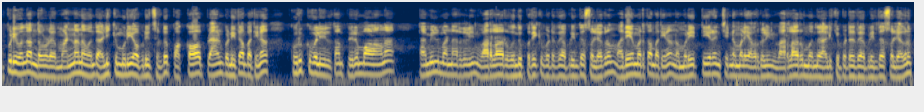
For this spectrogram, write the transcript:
எப்படி வந்து அந்த மன்னனை வந்து அழிக்க முடியும் அப்படின்னு சொல்லிட்டு பக்காவாக பிளான் பண்ணி தான் பார்த்தீங்கன்னா குறுக்கு வழியில் தான் பெரும்பாலான தமிழ் மன்னர்களின் வரலாறு வந்து புதைக்கப்பட்டது அப்படின்னு தான் சொல்லியாகணும் அதே மாதிரி தான் பார்த்தீங்கன்னா நம்முடைய தீரன் சின்னமலை அவர்களின் வரலாறும் வந்து அளிக்கப்பட்டது அப்படின்னு தான் சொல்லியாகணும்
